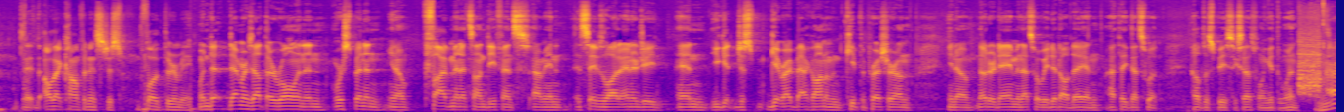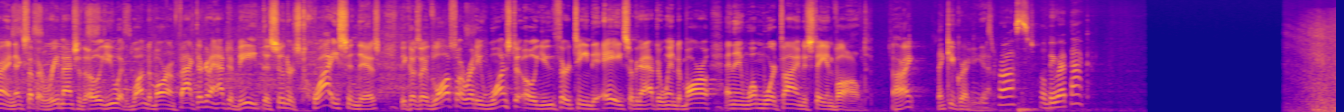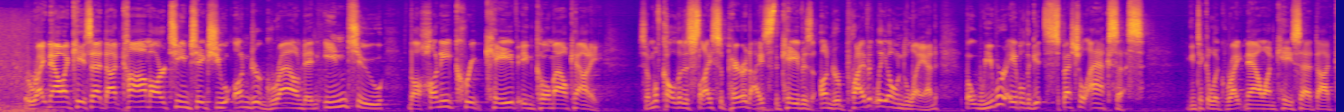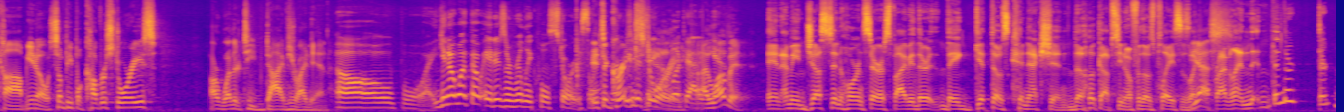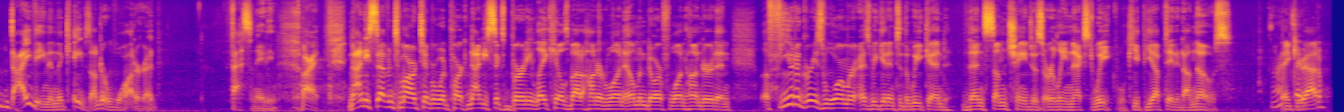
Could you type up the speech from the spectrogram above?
all that confidence just flowed through me. When De- Dettmer's out there rolling and we're spending, you know, five minutes on defense, I mean, it saves a lot of energy, and you get just get right back on them and keep the pressure on, you know, Notre Dame, and that's what we did all day, and I think that's what helped us be successful and get the win. All right, next up a rematch with OU at one tomorrow. In fact, they're going to have to beat the Sooners twice in this because they've lost already once to OU, 13 to 8. So they're going to have to win tomorrow and then one more time to stay involved. All right, thank you, Greg. Fingers crossed. We'll be right back. Right now on KSAT.com, our team takes you underground and into the Honey Creek Cave in Comal County. Some have called it a slice of paradise. The cave is under privately owned land, but we were able to get special access. You can take a look right now on KSAT.com. You know, some people cover stories. Our weather team dives right in. Oh boy! You know what though? It is a really cool story. So it's a great story. look at it. I yeah. love it. And I mean, Justin Horne, Sarah Spivey, they they get those connection, the hookups, you know, for those places like yes. private land. Then they're they're diving in the caves underwater. Fascinating. All right, 97 tomorrow, Timberwood Park, 96 Boerne, Lake Hill's about 101, Elmendorf 100, and a few degrees warmer as we get into the weekend. Then some changes early next week. We'll keep you updated on those. All right, Thank so- you, Adam.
